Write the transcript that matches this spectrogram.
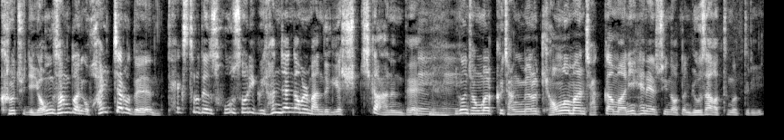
그렇죠. 이제 영상도 아니고 활자로 된 텍스트로 된 소설이 그 현장감을 만들기가 쉽지가 않은데 네, 네. 이건 정말 그 장면을 경험한 작가만이 해낼 수 있는 어떤 묘사 같은 것들이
